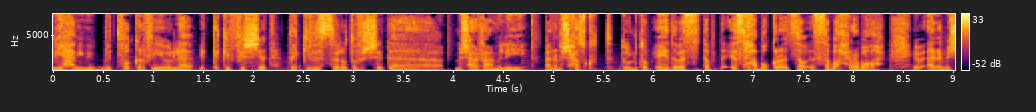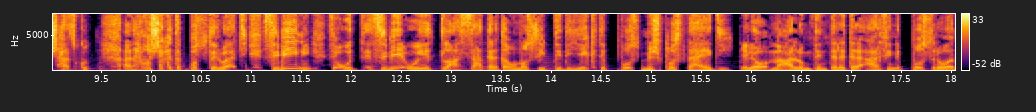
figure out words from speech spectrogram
لي يا حبيبي بتفكر في إيه؟ يقول لها التكييف في الشتاء. تكييف السيراتو في الشتاء مش عارف أعمل إيه. أنا مش هسكت تقول له طب اهدى بس؟ طب اصحى بكرة الص- الصباح رباح. أنا مش هسكت أنا هخش اكتب post دلوقتي. سيبيني. سيبيه ويطلع الساعة 3 ونص يبتدي يكتب post مش post عادي. اللي هو معلومتين ثلاثة لا عارفين ال post اللي هو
